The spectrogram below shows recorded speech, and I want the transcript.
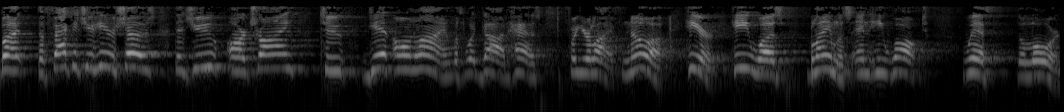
But the fact that you're here shows that you are trying to get online with what God has for your life. Noah, here, he was blameless and he walked with the Lord.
